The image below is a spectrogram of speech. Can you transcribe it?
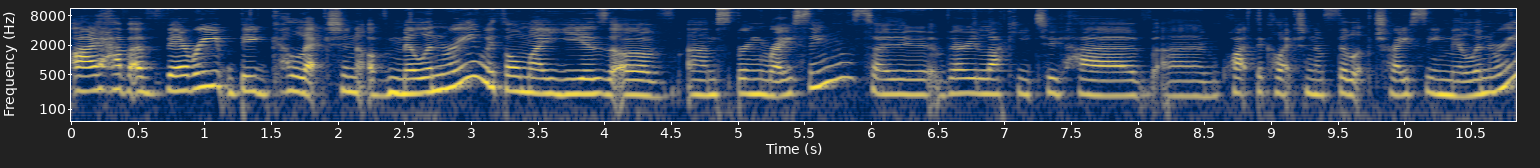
I have a very big collection of millinery with all my years of um, spring racing. So very lucky to have um, quite the collection of Philip Treacy millinery.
